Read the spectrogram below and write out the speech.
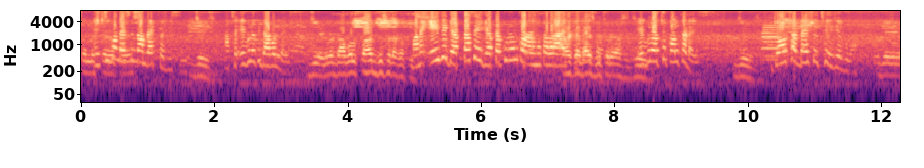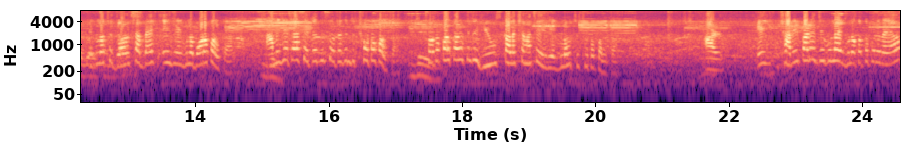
চল্লিশ এই টাকা চিকন ডাইস কিন্তু আমরা একটা দিছি। জি আচ্ছা এগুলো কি ডাবল ডাইস জি এগুলো ডাবল পার দুশো টাকা পিস মানে এই যে গ্যাপটা আছে এই গ্যাপটা পূরণ করার মতো আবার আরেকটা ডাইস ভিতরে আছে। জি। এগুলো হচ্ছে কলকা ডাইস জি। জলসার ডাইস হচ্ছে এই যেগুলো এগুলো। হচ্ছে জলসার। ডাইস এই যে এগুলো বড় কলকা। আমি যেটা সেটা দিচ্ছি ওটা কিন্তু ছোট কলকা। ছোট কলকারও কিন্তু হিউজ কালেকশন আছে এই এগুলো হচ্ছে ছোট কলকা। আর এই শাড়ির পাড়ে যেগুলো এগুলো কত করে ভাইয়া?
